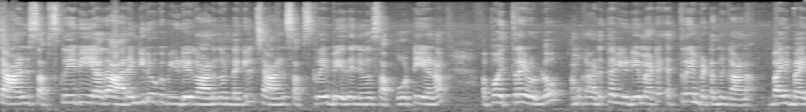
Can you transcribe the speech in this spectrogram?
ചാനൽ സബ്സ്ക്രൈബ് ചെയ്യാതെ ആരെങ്കിലും ഒക്കെ വീഡിയോ കാണുന്നുണ്ടെങ്കിൽ ചാനൽ സബ്സ്ക്രൈബ് ചെയ്ത് നിങ്ങൾ സപ്പോർട്ട് ചെയ്യണം. അപ്പോൾ ഇത്രയേ ഉള്ളൂ. നമുക്ക് അടുത്ത വീഡിയോയുമായിട്ട് എത്രയും പെട്ടെന്ന് കാണാം. ബൈ ബൈ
